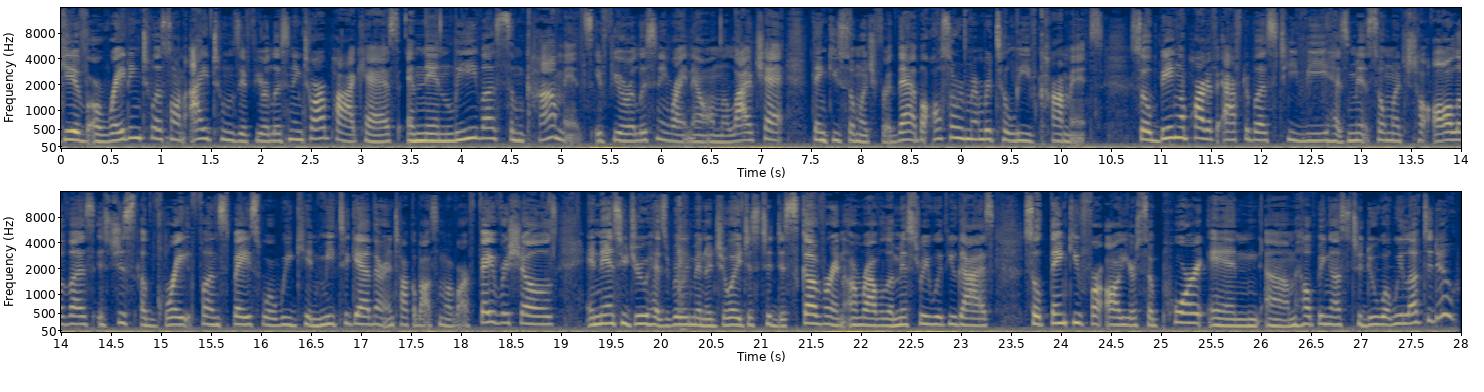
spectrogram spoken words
give a rating to us on iTunes if you're listening to our podcast, and then leave us some comments if you're listening right now on the live chat. Thank you so much for that. But also remember to leave comments. So being a part of AfterBuzz TV has meant so much to all of us. It's just a great, fun space where we can meet together and talk about some of our favorite shows. And Nancy Drew has really been a joy just to discover and unravel the mystery with you guys. So thank you for all your support and um, helping us to do what we love to do.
